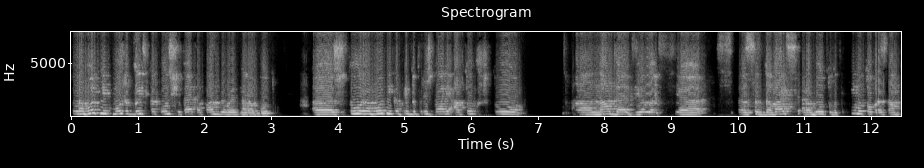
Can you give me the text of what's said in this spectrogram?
что работник, может быть, как он считает, опаздывает на работу, э, что работника предупреждали о том, что э, надо делать, э, создавать работу вот таким вот образом,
